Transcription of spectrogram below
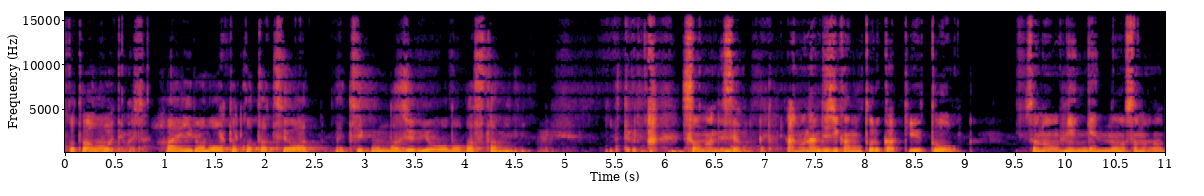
ことは覚えてました。灰色の男たちは自分の寿命を伸ばすためにやってる。そうなんですよあの、なんで時間を取るかっていうと、その人間のその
